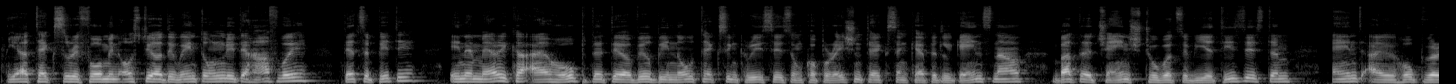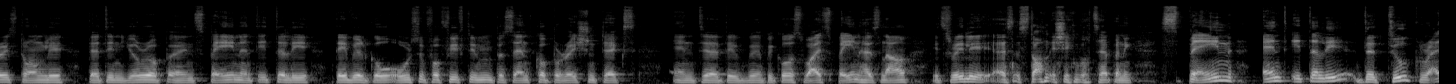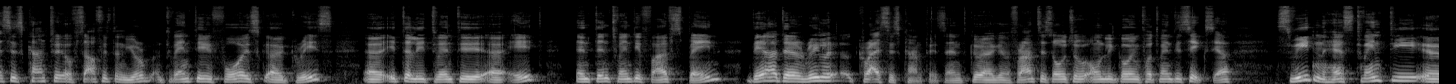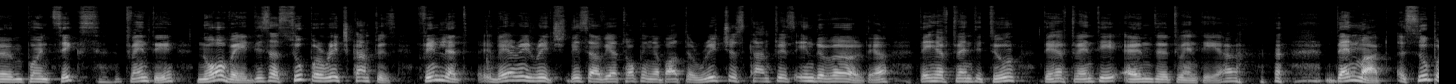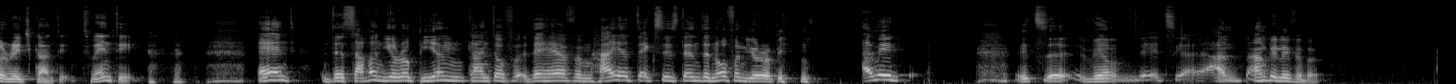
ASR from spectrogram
Yeah, tax reform in Austria, they went only the halfway. That's a pity. In America, I hope that there will be no tax increases on corporation tax and capital gains now, but a change towards a VAT system. And I hope very strongly that in Europe, uh, in Spain and Italy, they will go also for 15% corporation tax. And uh, they, because why Spain has now, it's really astonishing what's happening. Spain and Italy, the two crisis countries of Southeastern Europe, 24 is uh, Greece, uh, Italy 28 and then 25 Spain. They are the real crisis countries, and France is also only going for 26. Yeah, Sweden has 20.6, um, 20. Norway, these are super rich countries. Finland, very rich. These are we are talking about the richest countries in the world. Yeah, they have 22, they have 20 and uh, 20. Yeah, Denmark, a super rich country, 20, and the southern European kind of they have um, higher taxes than the northern Europeans. I mean, it's uh, it's uh, un unbelievable.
